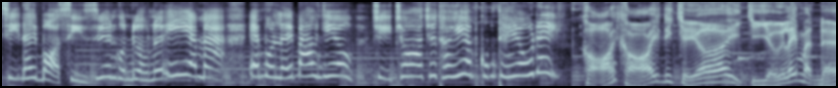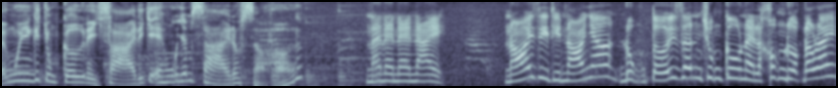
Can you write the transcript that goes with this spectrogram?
Chị đây bỏ xỉ duyên còn được nữa ý em ạ. À. Em muốn lấy bao nhiêu? Chị cho chứ thấy em cũng thiếu đấy. Khỏi khỏi đi chị ơi. Chị giữ lấy mà để nguyên cái chung cư này xài đi Chứ em không có dám xài đâu sợ. Này này này này. Nói gì thì nói nhá. Đụng tới dân chung cư này là không được đâu đấy.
